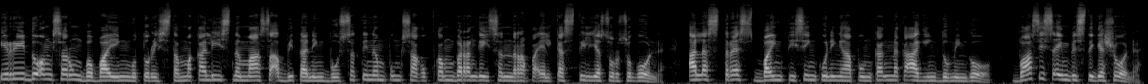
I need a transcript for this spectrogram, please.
Irido ang sarong babayeng motorista makalis na masaabitan ng bus sa tinampong sakop kang barangay San Rafael, Castilla, Sursogon. Alas 3.25 ning hapon kang nakaaging Domingo. Base sa investigasyon,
